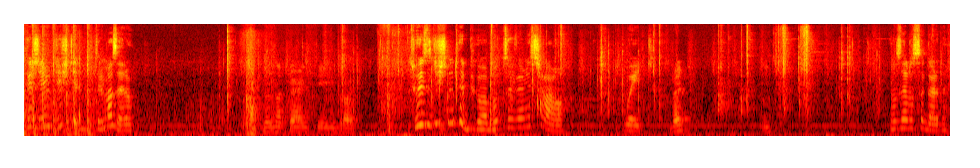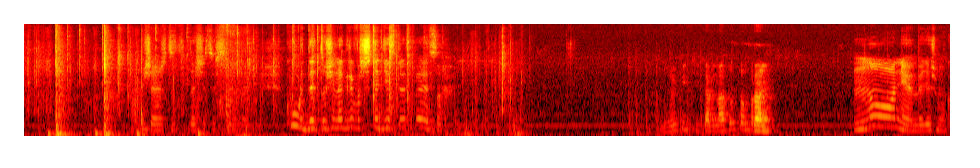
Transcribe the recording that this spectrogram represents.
Spierdzielił gdzieś typ, który ma zero. Zaznaczyłem ci broń. Tu jest gdzieś ten typ chyba, bo coś we mnie strzelało. Wait. Weź. No zaraz ogarnę. A myślałem, że to, to da się coś z tym zrobić. Kurde, to się nagrywa w 40 fps-ach. Wrzucić ci tam na dół tą broń. No, nie wiem, będziesz mógł.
